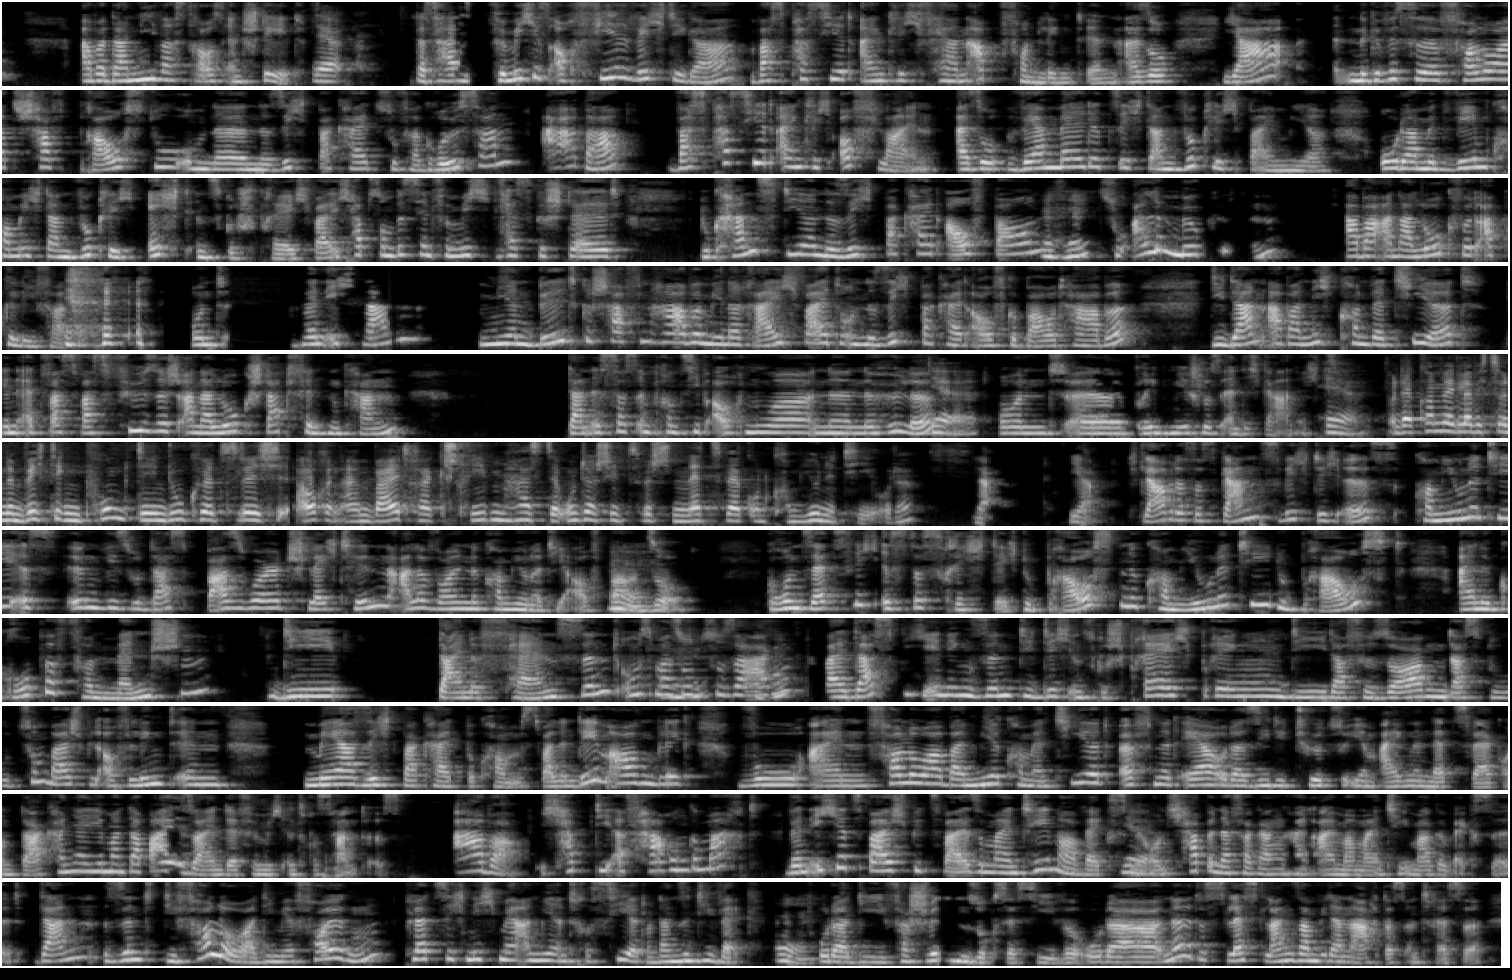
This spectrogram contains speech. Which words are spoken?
aber da nie was draus entsteht. Ja. Das heißt, für mich ist auch viel wichtiger, was passiert eigentlich fernab von LinkedIn. Also ja, eine gewisse Followerschaft brauchst du, um eine, eine Sichtbarkeit zu vergrößern, aber was passiert eigentlich offline? Also wer meldet sich dann wirklich bei mir? Oder mit wem komme ich dann wirklich echt ins Gespräch? Weil ich habe so ein bisschen für mich festgestellt, Du kannst dir eine Sichtbarkeit aufbauen mhm. zu allem Möglichen, aber analog wird abgeliefert. und wenn ich dann mir ein Bild geschaffen habe, mir eine Reichweite und eine Sichtbarkeit aufgebaut habe, die dann aber nicht konvertiert in etwas, was physisch analog stattfinden kann, dann ist das im Prinzip auch nur eine, eine Hülle yeah. und äh, bringt mir schlussendlich gar nichts. Ja, yeah. und da kommen wir, glaube ich, zu einem wichtigen Punkt, den du kürzlich auch in einem Beitrag geschrieben hast, der Unterschied zwischen Netzwerk und Community, oder? Ja. Ich glaube, dass das ganz wichtig ist. Community ist irgendwie so das Buzzword schlechthin. Alle wollen eine Community aufbauen. Mhm. So. Grundsätzlich ist das richtig. Du brauchst eine Community, du brauchst eine Gruppe von Menschen, die deine Fans sind, um es mal mhm. so zu sagen, mhm. weil das diejenigen sind, die dich ins Gespräch bringen, die dafür sorgen, dass du zum Beispiel auf LinkedIn mehr Sichtbarkeit bekommst, weil in dem Augenblick, wo ein Follower bei mir kommentiert, öffnet er oder sie die Tür zu ihrem eigenen Netzwerk und da kann ja jemand dabei sein, der für mich interessant ist. Aber ich habe die Erfahrung gemacht, wenn ich jetzt beispielsweise mein Thema wechsle ja. und ich habe in der Vergangenheit einmal mein Thema gewechselt, dann sind die Follower, die mir folgen, plötzlich nicht mehr an mir interessiert und dann sind die weg mhm. oder die verschwinden sukzessive oder ne, das lässt langsam wieder nach das Interesse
